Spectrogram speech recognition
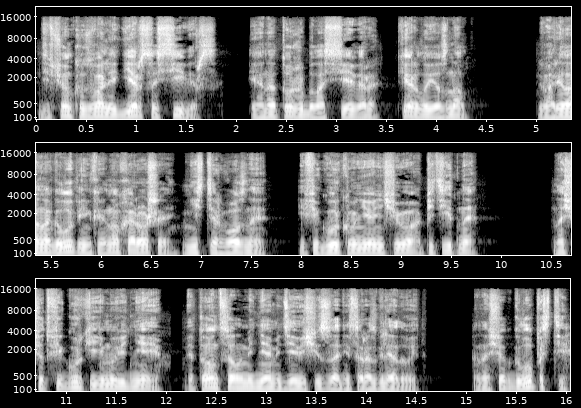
Девчонку звали Герса Сиверс, и она тоже была с севера, Керл ее знал. Говорила она глупенькая, но хорошая, не стервозная. И фигурка у нее ничего, аппетитная. Насчет фигурки ему виднее. Это он целыми днями девичьи задницы разглядывает. А насчет глупости?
